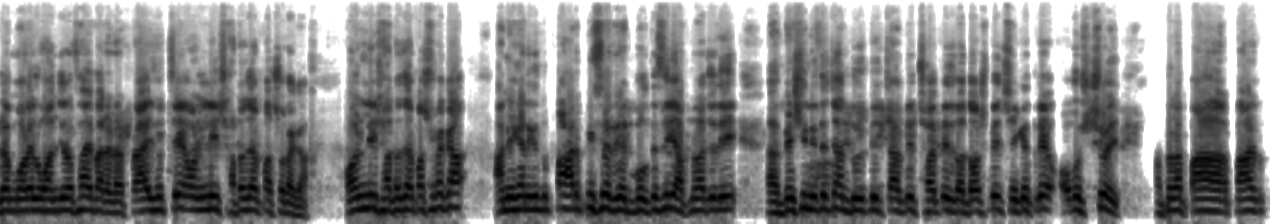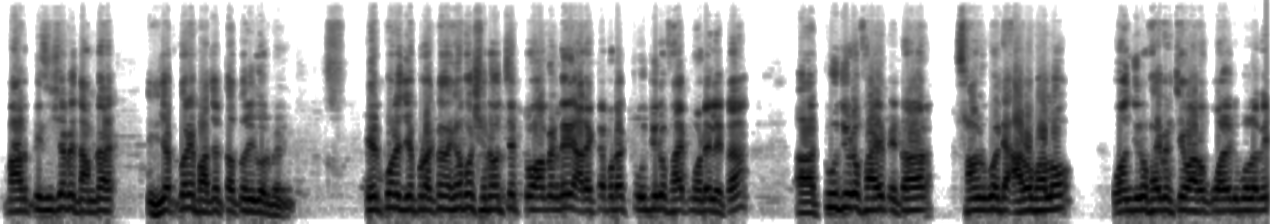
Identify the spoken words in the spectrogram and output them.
এটা মডেল ওয়ান জিরো ফাইভ আর এটা প্রাইস হচ্ছে অনলি সাত হাজার পাঁচশো টাকা। অনলি সাত হাজার পাঁচশো টাকা। আমি এখানে কিন্তু পার পিসের রেট বলতেছি। আপনারা যদি বেশি নিতে চান, দুই পিস চার পিস ছয় পিস বা দশ পিস সেক্ষেত্রে অবশ্যই আপনারা পার পার পিস হিসাবে দামটা হিসাব করে বাজারটা তৈরি করবেন। এরপরে যে প্রোডাক্টটা দেখাবো সেটা হচ্ছে টোয়া আরেকটা product two zero five model এটা। টু জিরো ফাইভ এটার সাউন্ড কোয়ালিটি আরও ভালো। ওয়ান জিরো ফাইভ এর চেয়ে আরও কোয়ালিটি হবে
